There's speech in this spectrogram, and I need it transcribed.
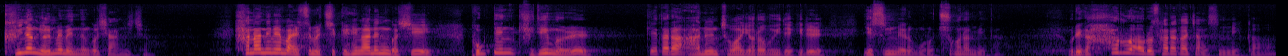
그냥 열매 맺는 것이 아니죠. 하나님의 말씀을 지켜 행하는 것이 복된 길임을 깨달아 아는 저와 여러분이 되기를 예수님의 이름으로 축원합니다. 우리가 하루하루 살아가지 않습니까?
